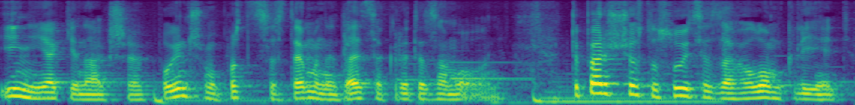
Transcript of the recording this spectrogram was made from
і ніяк інакше. По-іншому просто система не дасть закрити замовлення. Тепер, що стосується загалом клієнтів.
